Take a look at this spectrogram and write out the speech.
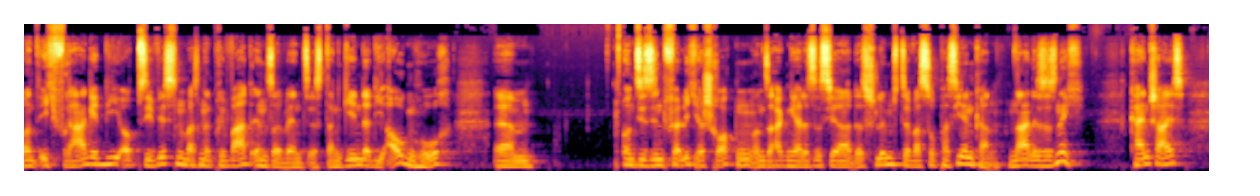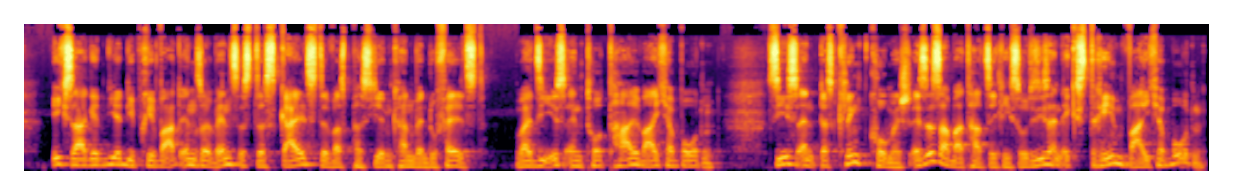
und ich frage die, ob sie wissen, was eine Privatinsolvenz ist, dann gehen da die Augen hoch ähm, und sie sind völlig erschrocken und sagen, ja, das ist ja das Schlimmste, was so passieren kann. Nein, ist es nicht. Kein Scheiß. Ich sage dir, die Privatinsolvenz ist das Geilste, was passieren kann, wenn du fällst, weil sie ist ein total weicher Boden. Sie ist ein, das klingt komisch, es ist aber tatsächlich so, sie ist ein extrem weicher Boden.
